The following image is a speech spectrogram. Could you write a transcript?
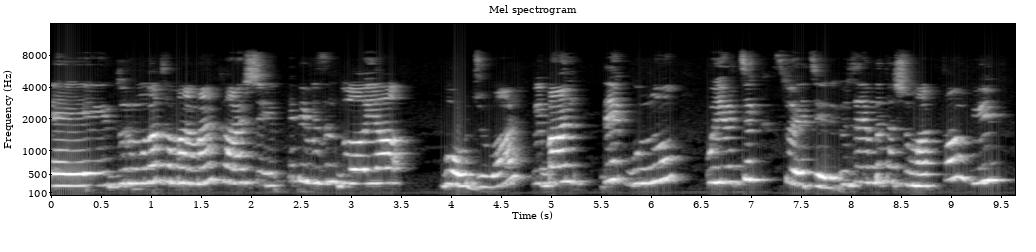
e, durumuna tamamen karşıyım. Hepimizin doğaya borcu var ve ben de bunu bu yırtık süveteri üzerimde taşımaktan büyük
